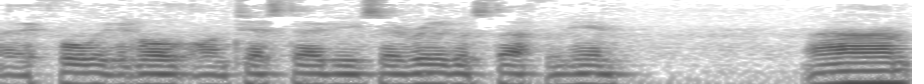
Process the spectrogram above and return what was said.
a four wicket haul on test debut, so really good stuff from him. Um,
